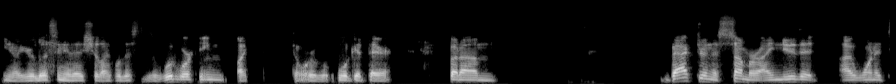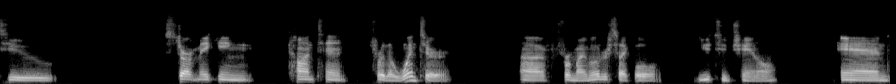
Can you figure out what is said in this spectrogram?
you know you're listening to this you're like well this is a woodworking like don't worry we'll, we'll get there. But um back during the summer i knew that i wanted to start making content for the winter uh, for my motorcycle youtube channel. And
